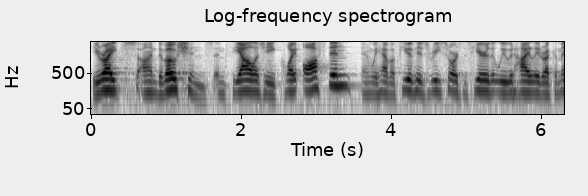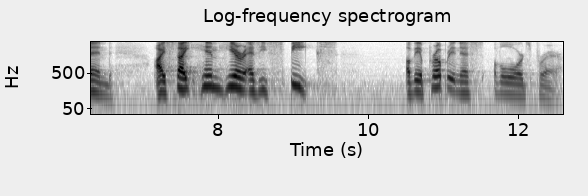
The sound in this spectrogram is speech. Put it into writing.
He writes on devotions and theology quite often, and we have a few of his resources here that we would highly recommend. I cite him here as he speaks of the appropriateness of the Lord's Prayer.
